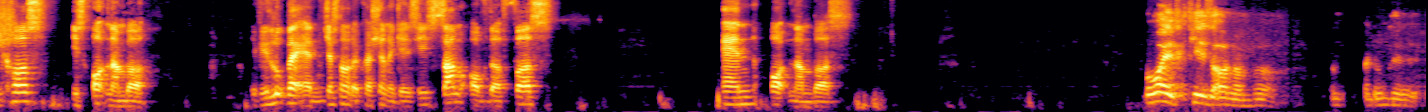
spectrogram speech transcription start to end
because it's odd number. If you look back at just now the question again, see sum of the first n odd numbers. But why is K is odd number? I don't get it.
